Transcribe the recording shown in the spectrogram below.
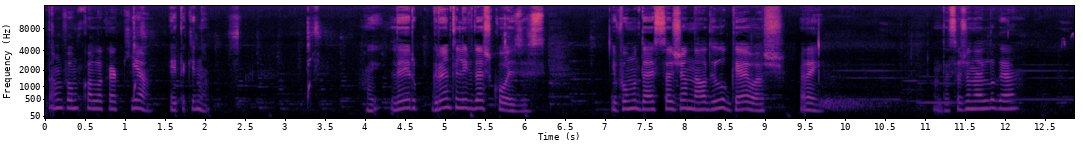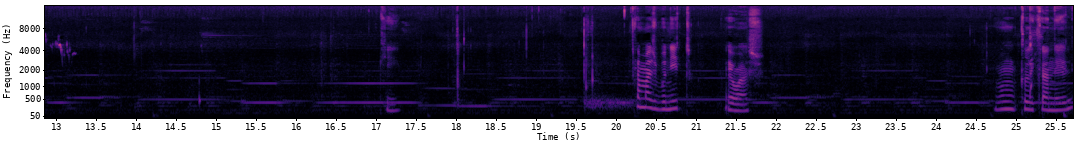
Então vamos colocar aqui, ó. Eita, aqui não. Ler o grande livro das coisas. E vou mudar essa janela de lugar, eu acho. Peraí. Mudar essa janela de lugar. Fica mais bonito, eu acho. Vamos clicar nele.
